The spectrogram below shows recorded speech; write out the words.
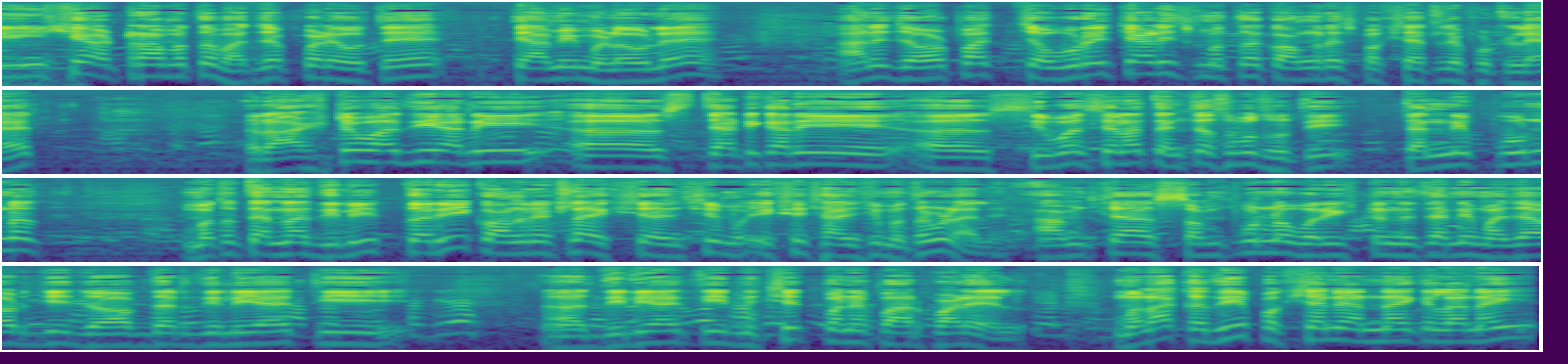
तीनशे अठरा मतं भाजपकडे होते ते आम्ही मिळवले. आणि जवळपास चौवेचाळीस मतं काँग्रेस पक्षातले फुटले आहेत. राष्ट्रवादी आणि त्या ठिकाणी शिवसेना त्यांच्यासोबत होती. त्यांनी पूर्ण मतं त्यांना दिली. तरी काँग्रेसला एकशे ऐंशी एकशे शहाऐंशी मतं मिळाले. आमच्या संपूर्ण वरिष्ठ नेत्यांनी माझ्यावर जी जबाबदारी दिली आहे ती दिली आहे ती निश्चितपणे पार पाडेल. मला कधीही पक्षाने अन्याय केला नाही.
